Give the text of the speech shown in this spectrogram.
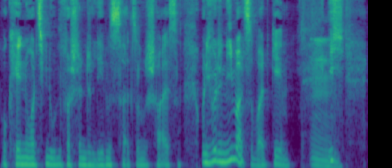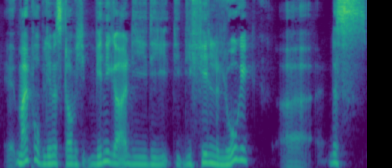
okay, 90 Minuten verschwendete Lebenszeit, so eine Scheiße. Und ich würde niemals so weit gehen. Mhm. Ich, mein Problem ist, glaube ich, weniger die, die, die, die fehlende Logik äh, des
